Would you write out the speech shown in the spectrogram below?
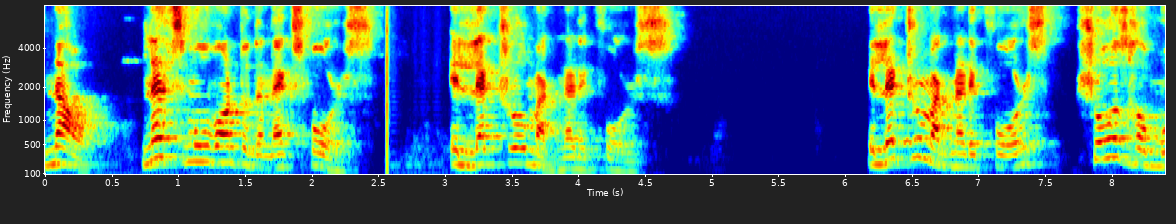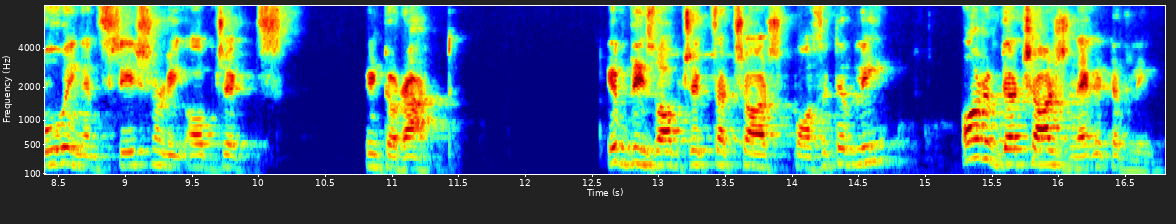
Now, let's move on to the next force, electromagnetic force. Electromagnetic force shows how moving and stationary objects interact. If these objects are charged positively or if they're charged negatively.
